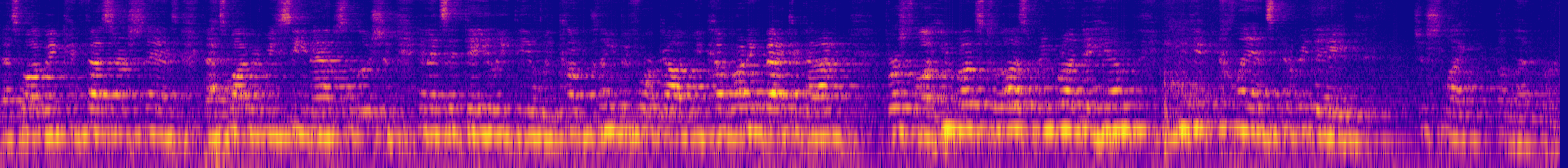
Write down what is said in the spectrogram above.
That's why we confess our sins. That's why we receive absolution. And it's a daily deal. We come clean before God. We come running back to God. First of all, He runs to us, we run to Him, and we get cleansed every day, just like the leper.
